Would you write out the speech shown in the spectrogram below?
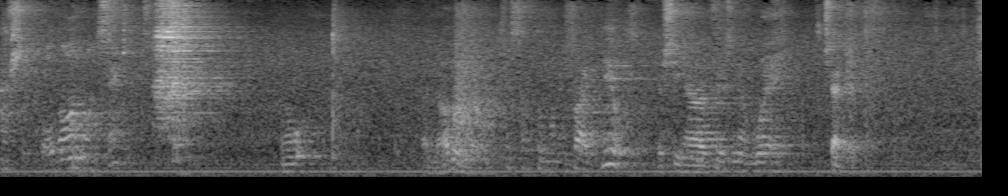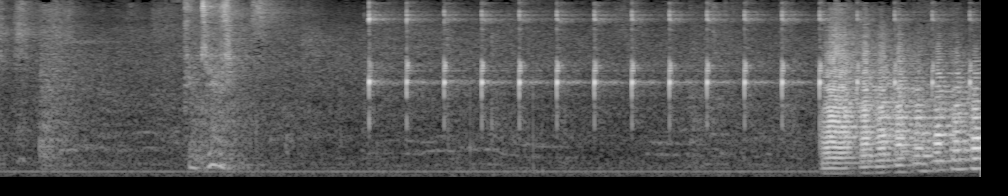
Actually, hold on one second. Well, another one. Just like the one in Fried Fields. Does she have? There's no way. Check it. Contusions. cuarta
